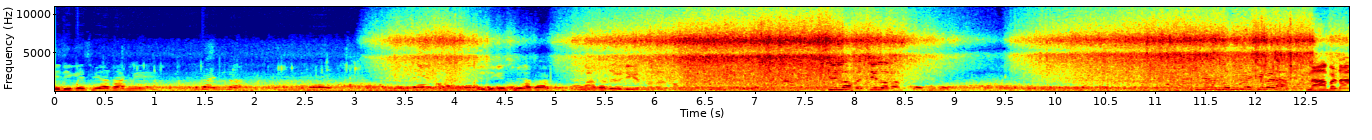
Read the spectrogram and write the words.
এদিকে শুয়ে থাক নি এদিকে শুয়ে থাক মাথাতে ওইদিকে ফেলা চিল হবে চিল না বেটা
